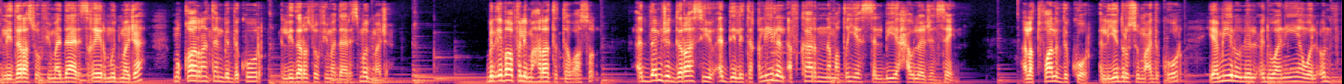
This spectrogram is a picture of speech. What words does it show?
اللي درسوا في مدارس غير مدمجة مقارنة بالذكور اللي درسوا في مدارس مدمجة. بالإضافة لمهارات التواصل، الدمج الدراسي يؤدي لتقليل الأفكار النمطية السلبية حول الجنسين. الأطفال الذكور اللي يدرسوا مع ذكور يميلوا للعدوانية والعنف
